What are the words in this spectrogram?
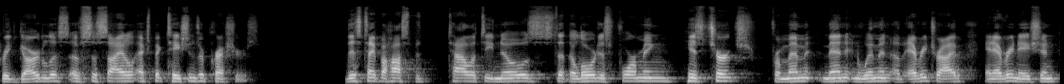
regardless of societal expectations or pressures. This type of hospitality knows that the Lord is forming His church from men and women of every tribe and every nation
